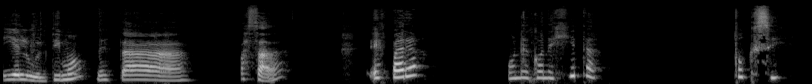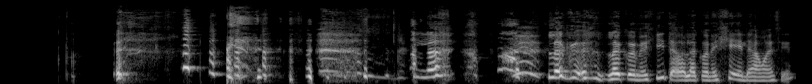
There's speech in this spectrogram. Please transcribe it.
Y el último de esta pasada es para una conejita. Foxy. la, la, la conejita o la coneje, le vamos a decir,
